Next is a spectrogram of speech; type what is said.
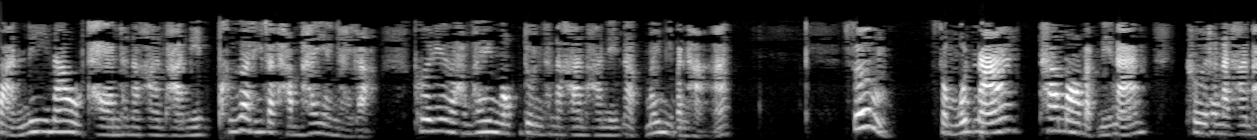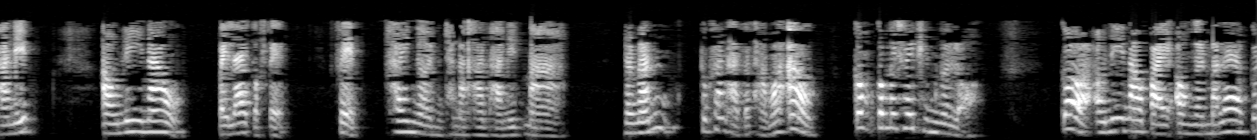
สารหนี้เน่าแทนธนาคารพาณิชย์เพื่อที่จะทำให้ยังไงล่ะ เพื่อที่จะทำให้งบดุลธนาคารพาณิชย์อะไม่มีปัญหา ซึ่งสมมุตินะ ถ้ามองแบบนี้นะ คือธนาคารพาณิชย์ เอาหนี้เน่าไปแลกกับเฟด เฟดให้เงินธนาคารพาณิชย์มา ดังนั้นทุกท่านอาจจะถามว่าอ้าวก็ก็ไม่ใช่พิมพ์เงินหรอ ก็เอาหนี้เน่าไปเอาเงินมาแลกก็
